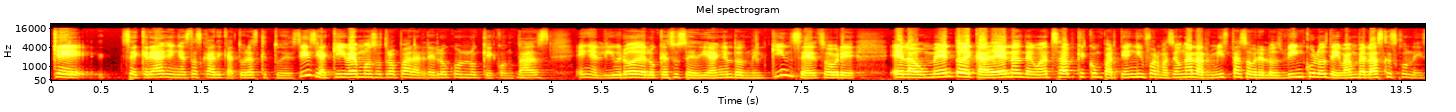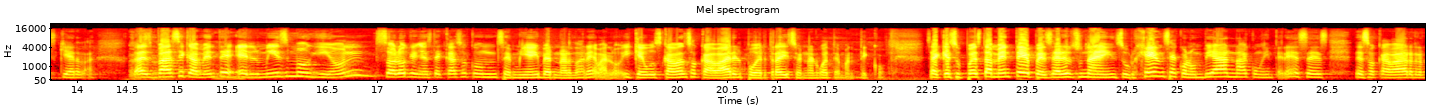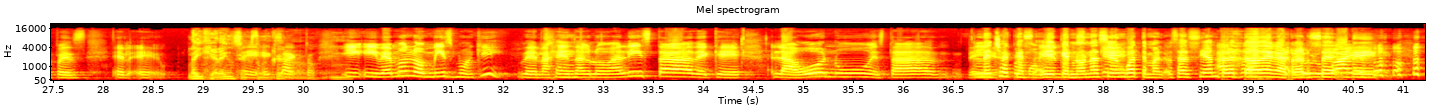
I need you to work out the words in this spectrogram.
que se crean en estas caricaturas que tú decís. Y aquí vemos otro paralelo con lo que contás en el libro de lo que sucedía en el 2015 sobre el aumento de cadenas de WhatsApp que compartían información alarmista sobre los vínculos de Iván Velázquez con la izquierda. O sea, es básicamente el mismo guion, solo que en este caso con Semilla y Bernardo Arevalo, y que buscaban socavar el poder tradicional guatemalteco. O sea, que supuestamente pues es una insurgencia colombiana con intereses de socavar pues el... Eh, la injerencia. Sí, exacto. Mm. Y, y, vemos lo mismo aquí, de la agenda globalista, de que la ONU está... Eh, el hecho de que, eh, que no nació en Guatemala, o sea, sí han tratado de agarrarse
